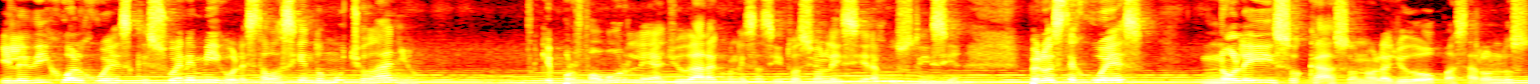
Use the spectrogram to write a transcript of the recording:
y le dijo al juez que su enemigo le estaba haciendo mucho daño, que por favor le ayudara con esa situación, le hiciera justicia. Pero este juez no le hizo caso, no le ayudó, pasaron los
